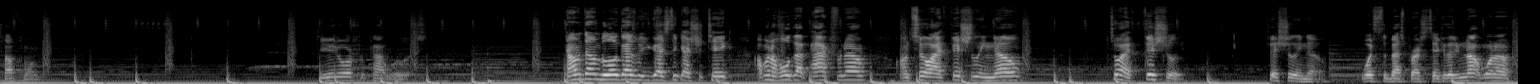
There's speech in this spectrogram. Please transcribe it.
Tough one. Dierdorf or Pat Willis. Comment down below, guys, what you guys think I should take. I'm going to hold that pack for now until I officially know. Until I officially, officially know what's the best price to take. Because I do not want to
